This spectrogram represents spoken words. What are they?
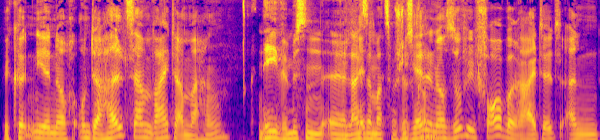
wir könnten hier noch unterhaltsam weitermachen. nee, wir müssen äh, langsam mal zum Schluss Ich hätte kommen. noch so viel vorbereitet an.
